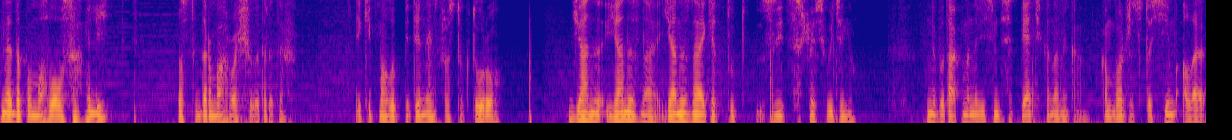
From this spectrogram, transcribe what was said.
не допомогло взагалі. Просто дарма гроші витратив. Які б могли б піти на інфраструктуру. Я не, я не знаю. Я не знаю, як я тут звідси щось витягну. Ну, бо так, в мене 85 економіка, в Камбоджі 107, але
